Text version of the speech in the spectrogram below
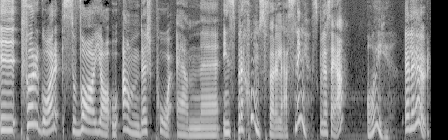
I förrgår så var jag och Anders på en eh, inspirationsföreläsning, skulle jag säga. Oj! Eller hur?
